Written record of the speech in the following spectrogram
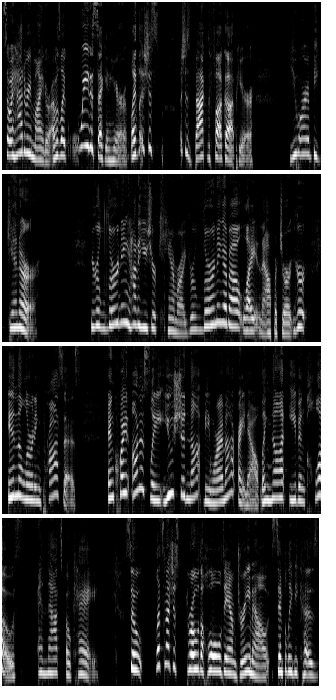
So I had a reminder. I was like, wait a second here. Like, let's just, let's just back the fuck up here. You are a beginner. You're learning how to use your camera. You're learning about light and aperture. You're in the learning process. And quite honestly, you should not be where I'm at right now, like not even close. And that's okay. So let's not just throw the whole damn dream out simply because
